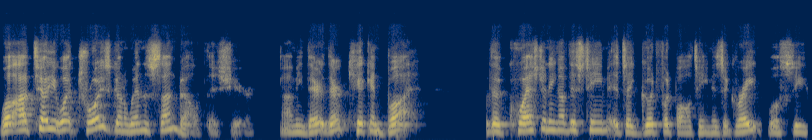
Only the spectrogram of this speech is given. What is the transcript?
Well, I'll tell you what, Troy's going to win the Sun Belt this year. I mean, they're they're kicking butt. The questioning of this team, it's a good football team. Is it great? We'll see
